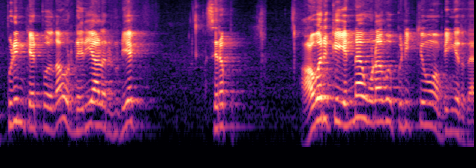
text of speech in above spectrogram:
இப்படின்னு கேட்பது தான் ஒரு நெறியாளரினுடைய சிறப்பு. அவருக்கு என்ன உணவு பிடிக்கும் அப்படிங்கிறத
